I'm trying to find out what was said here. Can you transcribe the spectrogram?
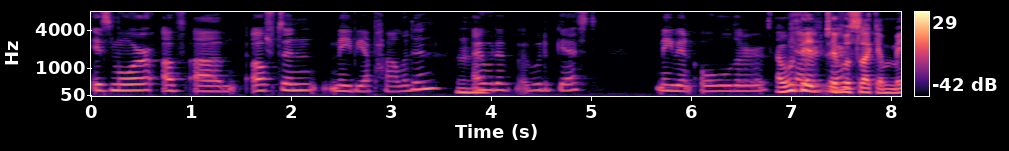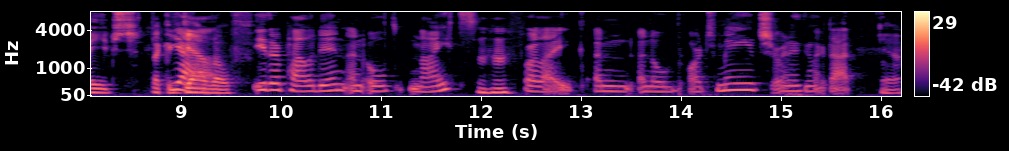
is more of um, often maybe a paladin. Mhm. I would have I would have guessed maybe an older. I would feel character. it was like a mage, like a Yeah. Gandalf. either a paladin, an old knight, Mm-hmm. or like an an old archmage or anything like that. Yeah.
